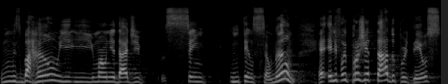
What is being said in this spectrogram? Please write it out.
um esbarrão e, e uma unidade sem intenção. Não, é, ele foi projetado por Deus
